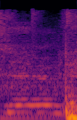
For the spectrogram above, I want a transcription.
to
